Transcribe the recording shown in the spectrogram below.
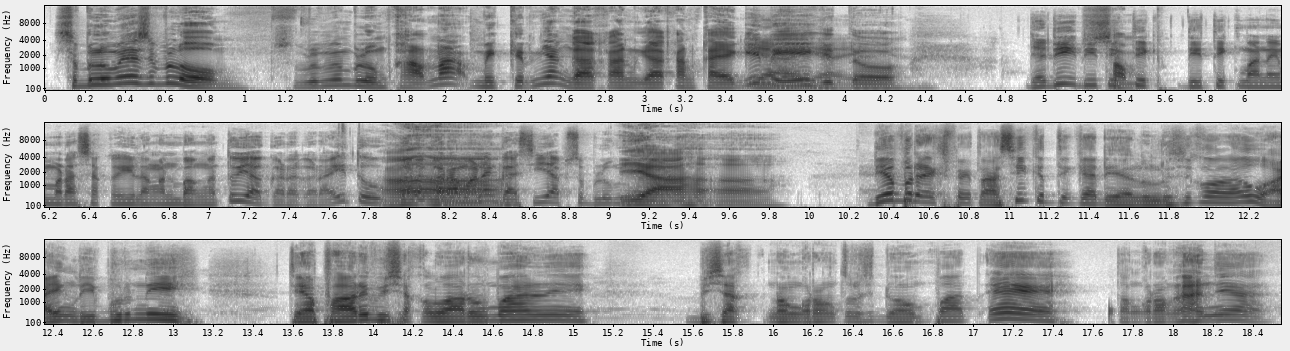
Sebelumnya sebelum, sebelumnya belum karena mikirnya nggak akan nggak akan kayak gini Iya, iya, gitu. iya, iya. jadi di titik titik mana yang merasa kehilangan banget tuh ya gara-gara itu gara-gara Ah. mana gak siap sebelumnya Iya, kan. heeh. Dia berekspektasi ketika dia lulus sekolah, oh aing libur nih. Tiap hari bisa keluar rumah nih. Bisa nongkrong terus di 24. Eh, tongkrongannya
